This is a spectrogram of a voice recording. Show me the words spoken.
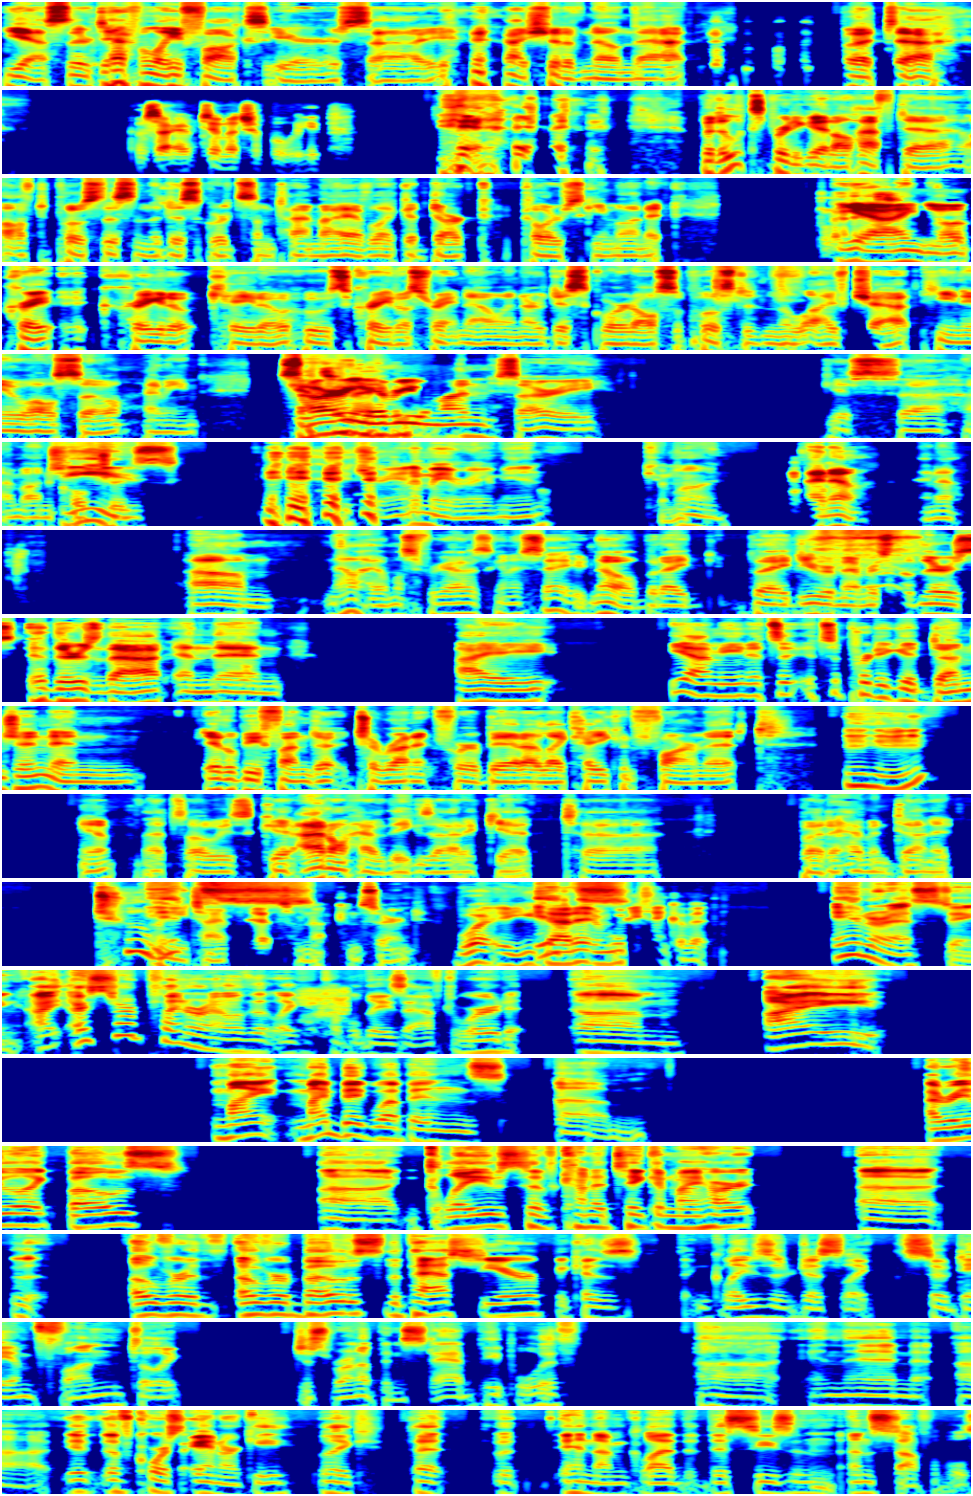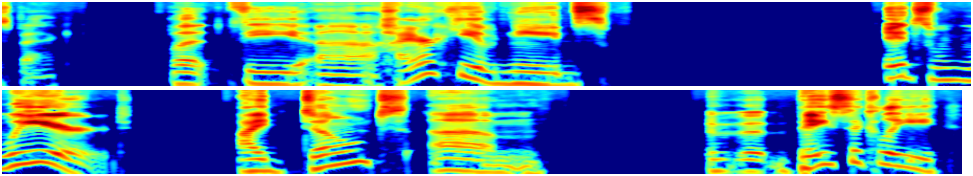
Yes, they're definitely fox ears. Uh, I should have known that, but uh, I'm sorry, I'm too much of a weep. yeah, but it looks pretty good. I'll have to I'll have to post this in the Discord sometime. I have like a dark color scheme on it. Nice. Yeah, I know. Cra- Kratos, Kato, who's Kratos right now in our Discord, also posted in the live chat. He knew also. I mean, sorry everyone. Sorry. Guess uh, I'm uncultured. jeez get your anime right man come on I know, I know. Um, now I almost forgot what I was gonna say. No, but I but I do remember. So there's there's that, and then I, yeah, I mean it's a it's a pretty good dungeon, and it'll be fun to to run it for a bit. I like how you can farm it. mm-hmm Yep, that's always good. I don't have the exotic yet, uh, but I haven't done it too many times yet, so I'm not concerned. What you got it? And what do you think of it? Interesting. I, I started playing around with it like a couple days afterward. Um i my my big weapons um i really like bows. Uh glaives have kind of taken my heart uh over over bows the past year because the glaives are just like so damn fun to like just run up and stab people with. Uh and then uh it, of course anarchy. Like that and i'm glad that this season unstoppable's back. But the uh hierarchy of needs it's weird. I don't um basically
